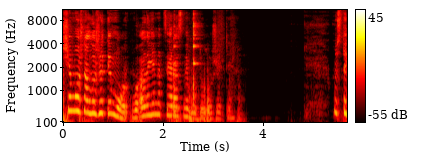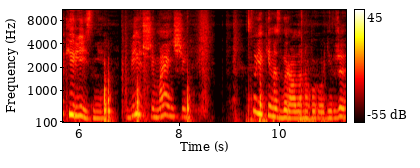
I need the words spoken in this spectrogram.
Ще можна ложити моркву, але я на цей раз не буду ложити. Ось такі різні, більші, менші. Ну, які назбирала на городі. Вже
